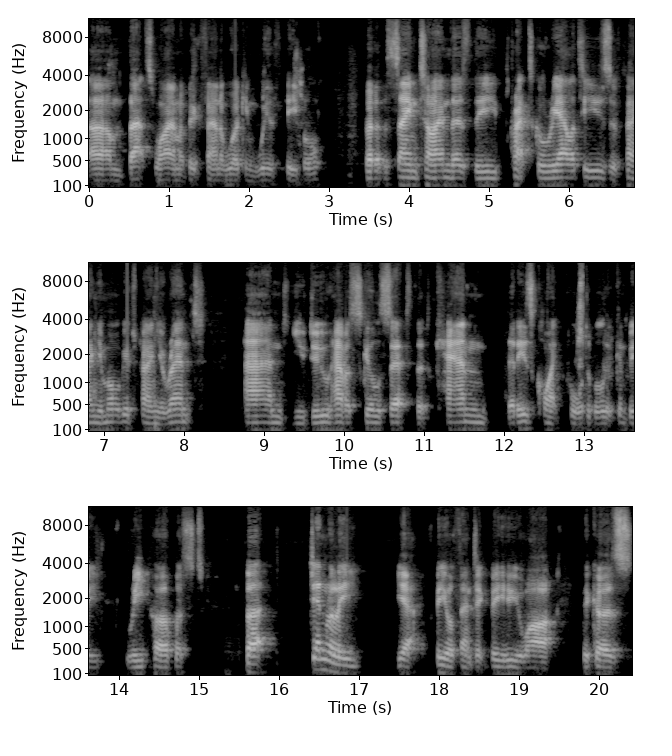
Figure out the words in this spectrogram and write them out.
Um, that's why I'm a big fan of working with people. But at the same time, there's the practical realities of paying your mortgage, paying your rent, and you do have a skill set that can, that is quite portable. It can be repurposed. But generally, yeah, be authentic, be who you are, because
